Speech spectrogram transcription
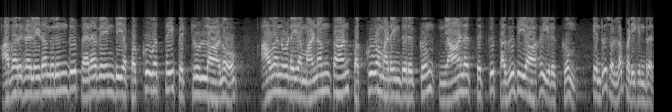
அவர்களிடமிருந்து பெற வேண்டிய பக்குவத்தை பெற்றுள்ளானோ அவனுடைய மனம்தான் பக்குவமடைந்திருக்கும் ஞானத்திற்கு தகுதியாக இருக்கும் என்று சொல்லப்படுகின்றது.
